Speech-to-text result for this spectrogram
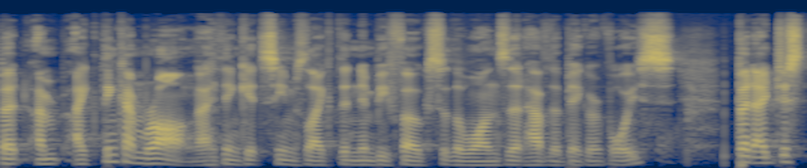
But I'm, I think I'm wrong. I think it seems like the NIMBY folks are the ones that have the bigger voice. But I just,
